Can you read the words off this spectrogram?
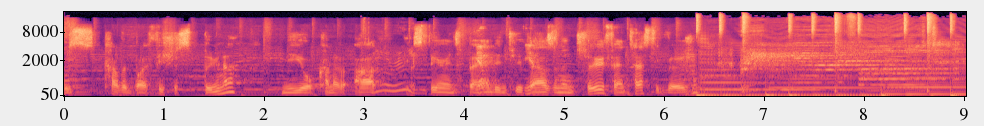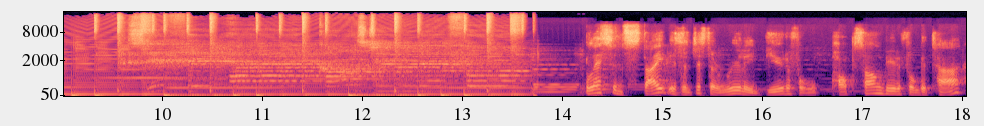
Was covered by Fischerspooner, New York kind of art Oh, really? experience band Yeah, in 2002. Fantastic version. Blessed State is a, just a really beautiful pop song, beautiful guitar.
